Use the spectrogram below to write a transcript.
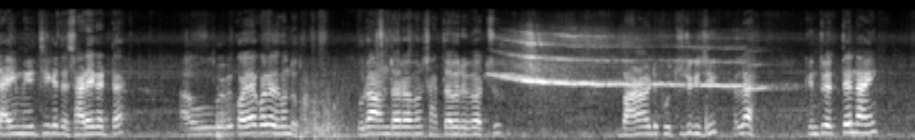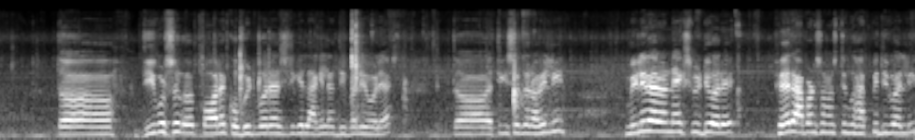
ଟାଇମ୍ ହେଇଛି କେତେ ସାଢ଼େ ଏଗାରଟା ଆଉ ଏବେ କହିବାକୁ ଗଲେ ଦେଖନ୍ତୁ ପୁରା ଅନ୍ଧାର ଆମର ଛାତ ଉପରେ ଏବେ ଅଛୁ ବାଣ ଏଠି ଫୁଟୁଛୁ କିଛି ହେଲା କିନ୍ତୁ ଏତେ ନାହିଁ ତ ଦୁଇ ବର୍ଷ ପରେ କୋଭିଡ଼ ପରେ ଆସି ଟିକେ ଲାଗିଲା ଦିୱାଲି ଭଳିଆ ତ ଏତିକି ସହିତ ରହିଲି ମିଳିବାର ନେକ୍ସଟ ଭିଡ଼ିଓରେ ଫେର୍ ଆପଣ ସମସ୍ତଙ୍କୁ ହାପି ଦିୱାଲି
